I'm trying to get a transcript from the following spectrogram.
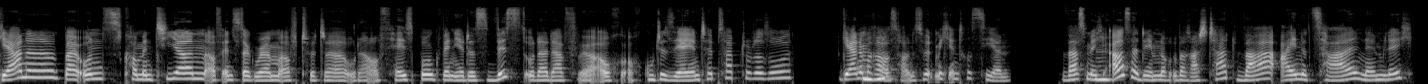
gerne bei uns kommentieren auf Instagram, auf Twitter oder auf Facebook, wenn ihr das wisst oder dafür auch, auch gute Serientipps habt oder so. Gerne mal mhm. raushauen. Das würde mich interessieren. Was mich mhm. außerdem noch überrascht hat, war eine Zahl, nämlich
